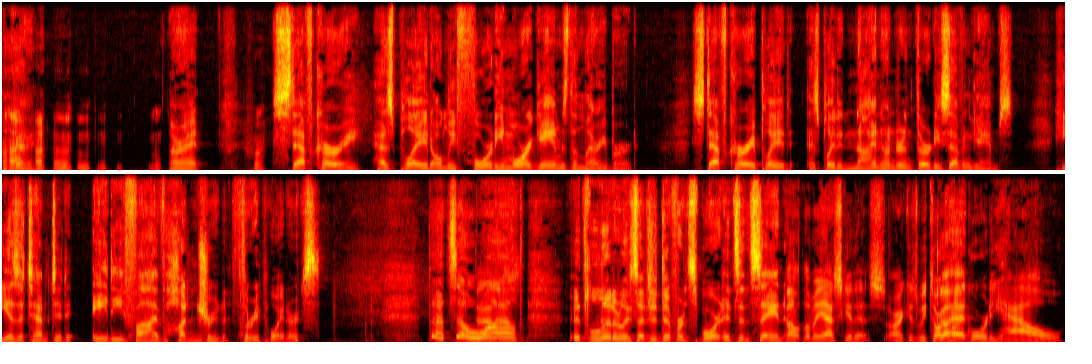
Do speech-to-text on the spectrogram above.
Okay. All right. Steph Curry has played only 40 more games than Larry Bird. Steph Curry played has played in 937 games. He has attempted 8500 three pointers. That's so That is- wild. It's literally such a different sport. It's insane. Now, let me ask you this, all right? Because we talked about ahead. Gordie Howe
